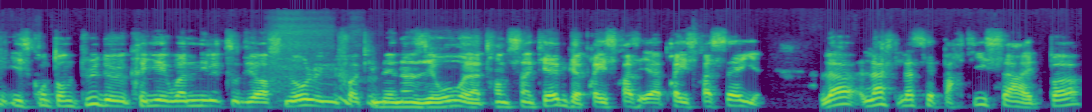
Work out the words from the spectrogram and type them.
Ils se contentent plus de crier one nil to the Arsenal une fois qu'ils mènent un 0 à la 35e, puis après ils se, et. Là, là, là, c'est parti, ça n'arrête pas.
